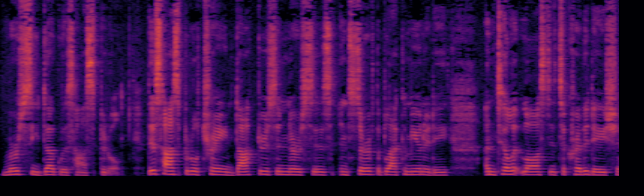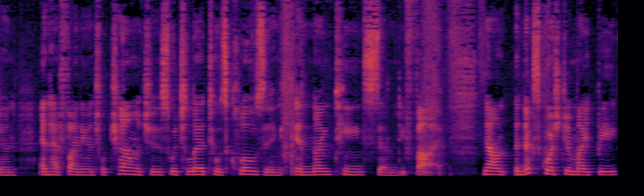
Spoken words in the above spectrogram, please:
Mercy Douglass Hospital. This hospital trained doctors and nurses and served the black community until it lost its accreditation and had financial challenges, which led to its closing in 1975. Now, the next question might be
